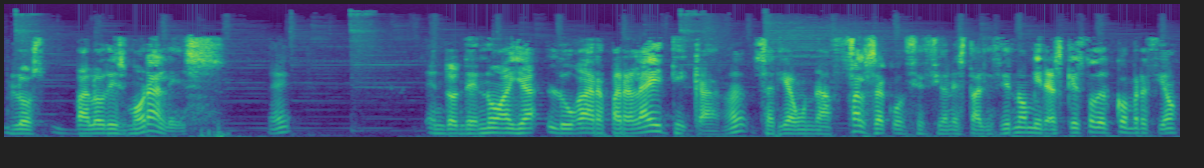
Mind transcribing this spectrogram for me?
los valores morales, ¿eh? en donde no haya lugar para la ética. Sería una falsa concepción esta. Decir, no, mira, es que esto del comercio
